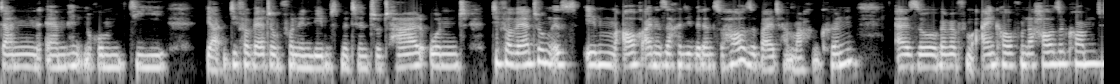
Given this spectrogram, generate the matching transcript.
dann ähm, hintenrum die ja, die Verwertung von den Lebensmitteln total. Und die Verwertung ist eben auch eine Sache, die wir dann zu Hause weitermachen können. Also wenn wir vom Einkaufen nach Hause kommt,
